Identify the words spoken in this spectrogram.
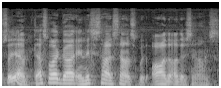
So yeah, that's what I got, and this is how it sounds with all the other sounds.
